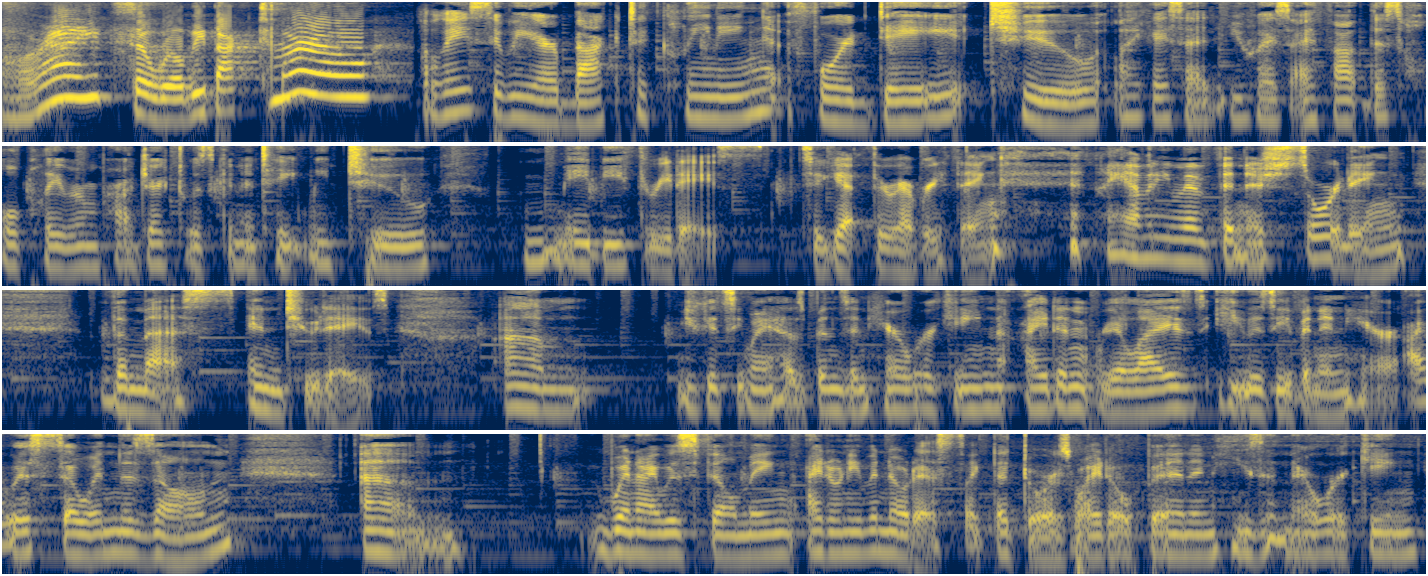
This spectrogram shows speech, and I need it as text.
All right, so we'll be back tomorrow. Okay, so we are back to cleaning for day two. Like I said, you guys, I thought this whole playroom project was going to take me two, maybe three days to get through everything. I haven't even finished sorting the mess in two days. Um, you could see my husband's in here working. I didn't realize he was even in here. I was so in the zone. Um, when I was filming, I don't even notice. Like the door's wide open and he's in there working.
